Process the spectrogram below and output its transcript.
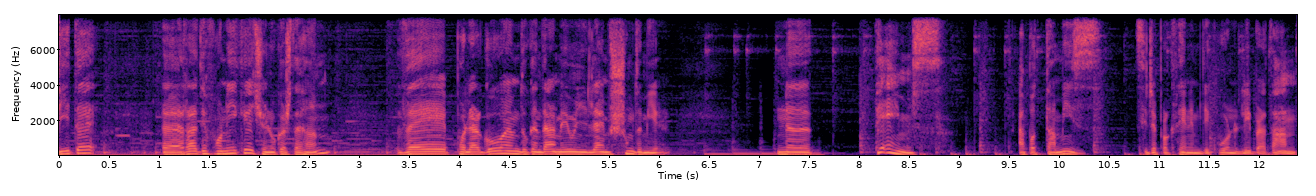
dite uh, radiofonike që nuk është e hënë dhe po largohem duke ndarë me ju një lajm shumë të mirë në Thames apo Tamiz, siç e përkthenim dikur në librat tanë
